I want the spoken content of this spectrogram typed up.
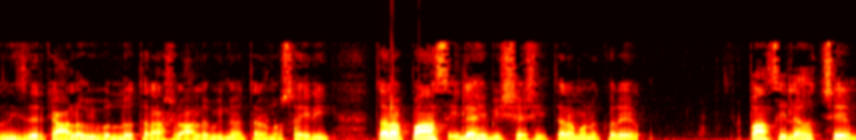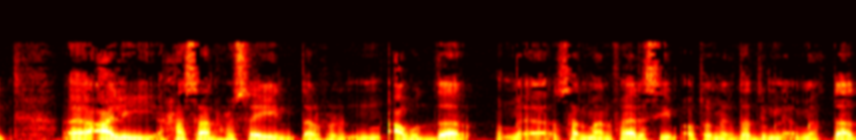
নিজেদেরকে আলবী বললেও তারা আসলে আলবী নয়, তারা নোসাইরি। তারা পাঁচ ইলাহি বিশ্বাসী। তারা মনে করে পাঁচ ইলা হচ্ছে আলী, হাসান, হোসাইন, তারপর আবুদ্দার সালমান ফায়ারসি, অথবা মেঘদাদ মেঘদাদ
